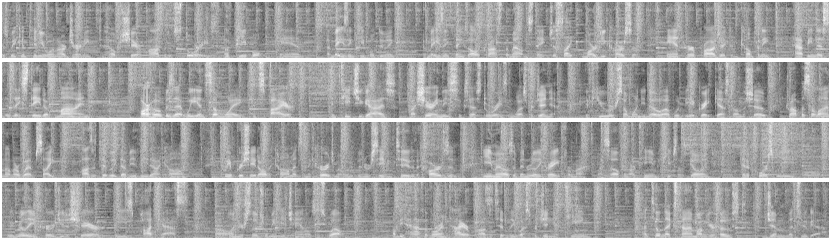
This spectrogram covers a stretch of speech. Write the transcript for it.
as we continue on our journey to help share positive stories of people and amazing people doing amazing things all across the Mountain State, just like Margie Carson and her project and company, Happiness is a State of Mine. Our hope is that we, in some way, inspire and teach you guys by sharing these success stories in West Virginia. If you or someone you know of would be a great guest on the show, drop us a line on our website, positivelyWV.com. We appreciate all the comments and encouragement we've been receiving too. The cards and emails have been really great for my, myself and our team. It keeps us going. And of course, we, uh, we really encourage you to share these podcasts uh, on your social media channels as well. On behalf of our entire Positively West Virginia team, until next time, I'm your host, Jim Matuga.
